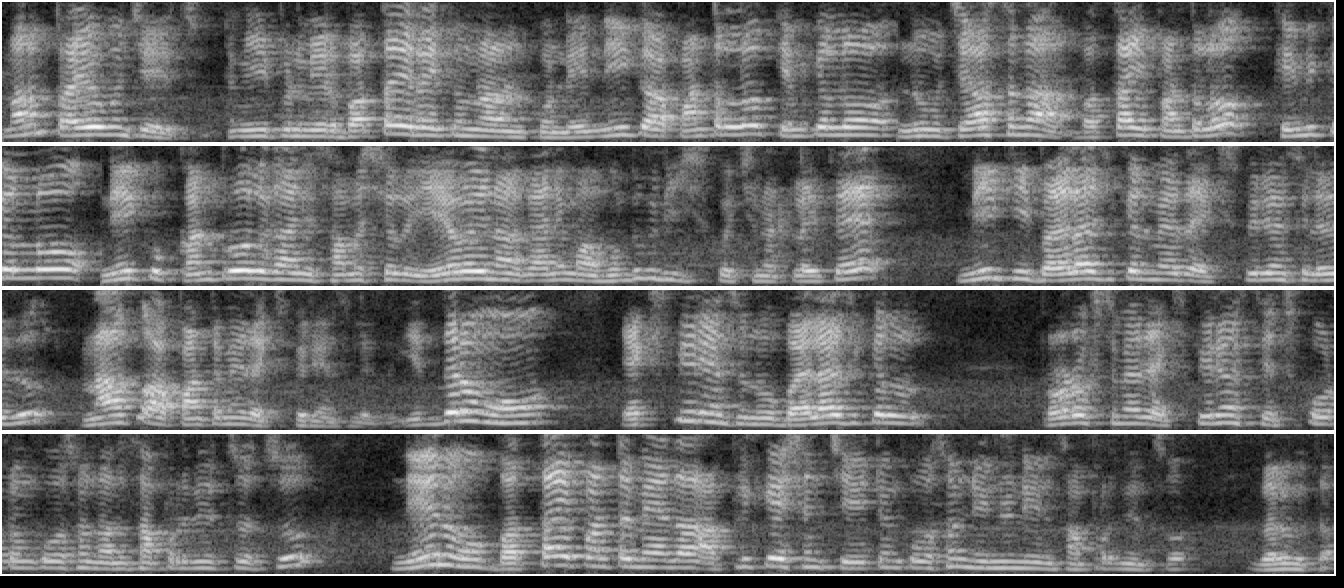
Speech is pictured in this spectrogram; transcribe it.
మనం ప్రయోగం చేయొచ్చు. ఇప్పుడు మీరు బత్తాయి రైతు ఉన్నారనుకోండి నీకు ఆ పంటల్లో కెమికల్లో నువ్వు చేస్తున్న బత్తాయి పంటలో కెమికల్లో నీకు కంట్రోల్ కాని సమస్యలు ఏవైనా కానీ మా ముందుకు తీసుకొచ్చినట్లయితే మీకు ఈ బయలాజికల్ మీద ఎక్స్పీరియన్స్ లేదు నాకు ఆ పంట మీద ఎక్స్పీరియన్స్ లేదు. ఇద్దరము ఎక్స్పీరియన్స్ నువ్వు బయలాజికల్ ప్రోడక్ట్స్ మీద ఎక్స్పీరియన్స్ తెచ్చుకోవటం కోసం నన్ను సంప్రదించవచ్చు. నేను బత్తాయి పంట మీద అప్లికేషన్ చేయటం కోసం నిన్ను నేను సంప్రదించగలుగుతా.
